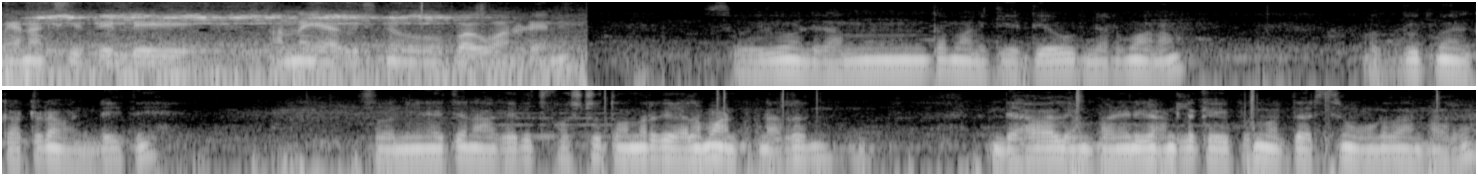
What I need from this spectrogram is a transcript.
మీనాక్షి ఢిల్లీ అన్నయ్య విష్ణు భగవానుడని. సో ఇదిగోండి ఇదంతా మనకి దేవుడి నిర్మాణం. అద్భుతమైన కట్టడం అండి ఇది. సో నేనైతే నాకైతే ఫస్ట్ తొందరగా వెళ్ళమంటున్నారు. దేవాలయం పన్నెండు గంటలకి అయిపోయి మరి దర్శనం ఉండదు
